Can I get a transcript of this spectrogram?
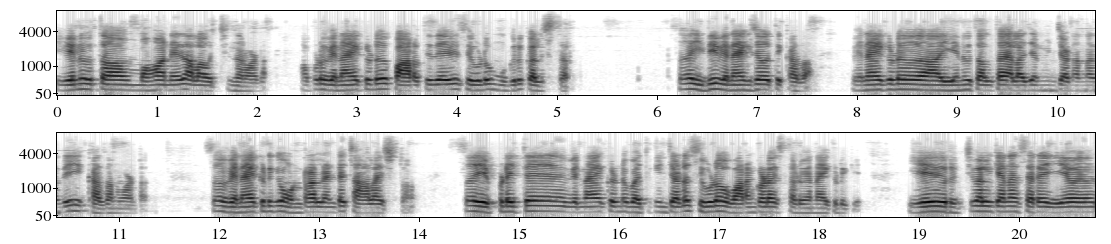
ఏనుగు మొహం అనేది అలా వచ్చిందనమాట అప్పుడు వినాయకుడు పార్వతీదేవి శివుడు ముగ్గురు కలుస్తారు. సో ఇది వినాయక చవితి కథ. వినాయకుడు ఆ ఏనుగు తలతో ఎలా జన్మించాడు అన్నది కథ అనమాట సో వినాయకుడికి ఉండ్రాళ్ళు అంటే చాలా ఇష్టం. సో ఎప్పుడైతే వినాయకుడిని బతికించాడో శివుడు వరం కూడా ఇస్తాడు వినాయకుడికి. ఏ రిచువల్కైనా సరే ఏ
